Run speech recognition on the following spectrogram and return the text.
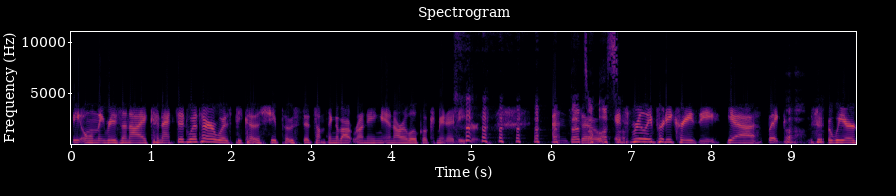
the only reason I connected with her was because she posted something about running in our local community group. and so awesome. it's really pretty crazy. Yeah. Like oh. so we are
